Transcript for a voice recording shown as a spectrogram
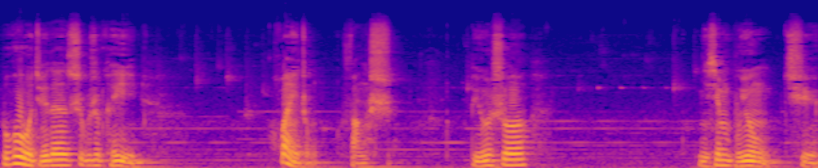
不过，我觉得是不是可以换一种方式？比如说，你先不用去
